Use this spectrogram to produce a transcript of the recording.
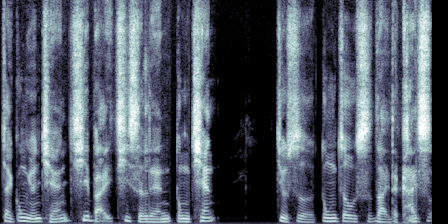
在公元前七百七十年东迁，就是东周时代的开始。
